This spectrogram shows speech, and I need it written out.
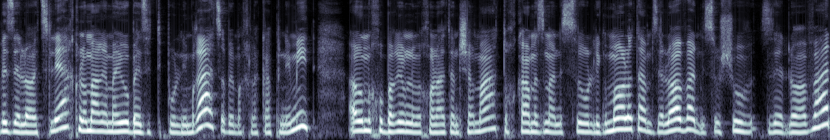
וזה לא הצליח, כלומר הם היו באיזה טיפול נמרץ או במחלקה פנימית, היו מחוברים למכונת הנשמה, תוך כמה זמן ניסו לגמול אותם, זה לא עבד, ניסו שוב, זה לא עבד,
